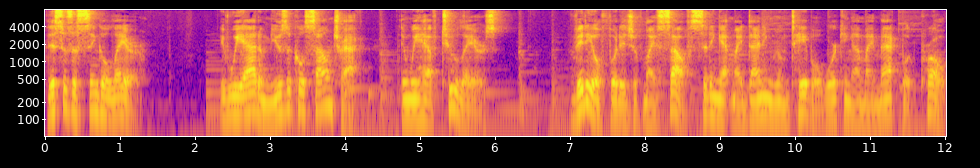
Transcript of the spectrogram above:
This is a single layer. If we add a musical soundtrack, then we have two layers Video footage of myself sitting at my dining room table working on my MacBook Pro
